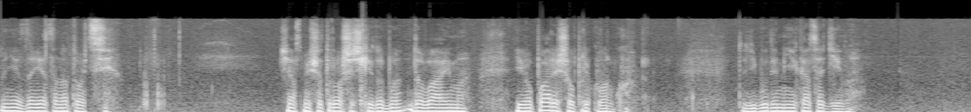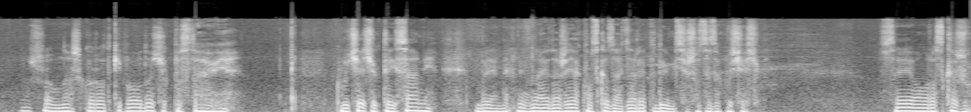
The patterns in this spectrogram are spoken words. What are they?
мені здається, на точці. Зараз ми ще трошечки додаємо і опариша в прикормку. Тоді буде мені каца діло. Ну що, в наш короткий поводочок поставив я. Крючечок той самий. Блін, не знаю навіть як вам сказати. Зараз подивимося, що це за крючечок. Все я вам розкажу.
